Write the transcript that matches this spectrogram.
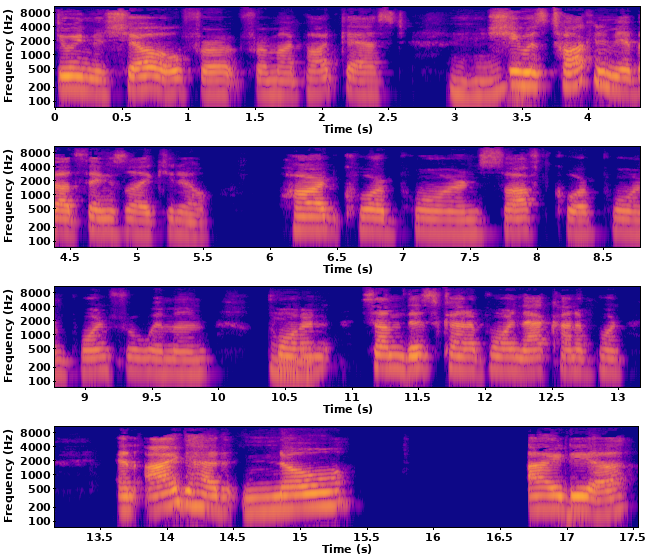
doing the show for for my podcast, mm-hmm. she was talking to me about things like, you know, hardcore porn, softcore porn, porn for women, porn, mm-hmm. some this kind of porn, that kind of porn, and I had no idea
